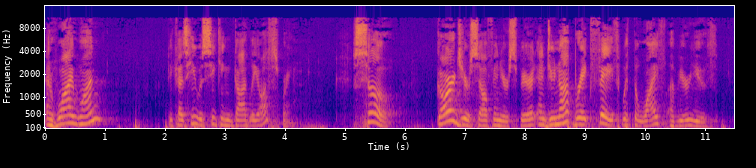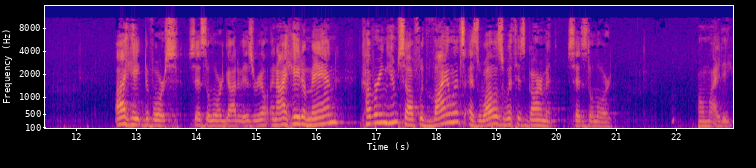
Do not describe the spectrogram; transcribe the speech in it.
And why one? Because He was seeking godly offspring. So, guard yourself in your spirit and do not break faith with the wife of your youth. I hate divorce, says the Lord God of Israel, and I hate a man covering himself with violence as well as with his garment, says the Lord Almighty.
